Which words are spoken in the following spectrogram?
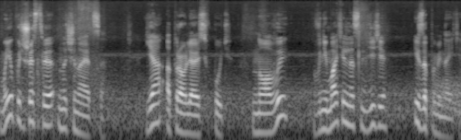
мое путешествие начинается – я отправляюсь в путь. Ну а вы внимательно следите и запоминайте.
